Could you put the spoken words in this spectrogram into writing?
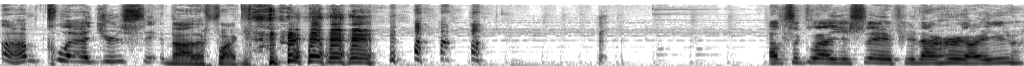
I'm glad you're safe. Nah, the fuck. I'm so glad you're safe. You're not hurt, are you?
